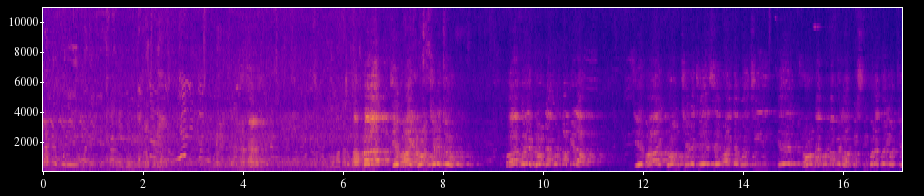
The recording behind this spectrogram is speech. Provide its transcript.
যে ভাই ড্রোন ছেড়েছো সে ভাইকে বলছি যে ড্রোন এখন নামিয়ে নাও বিশৃঙ্খলা তৈরি হচ্ছে।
